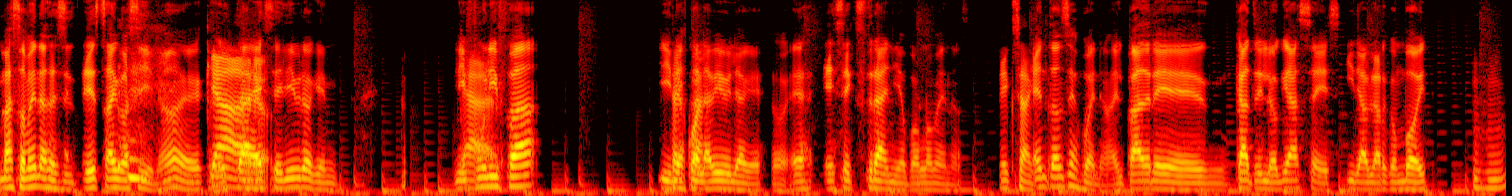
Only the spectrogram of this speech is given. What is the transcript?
Más o menos es, es algo así, ¿no? Es- Claro. Está ese libro que ni Claro. fu ni fa y no Tal está cual. la Biblia que esto. Es, es extraño por lo menos. Exacto. Entonces, bueno, el padre Catri lo que hace es ir a hablar con Boyd Ujú.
